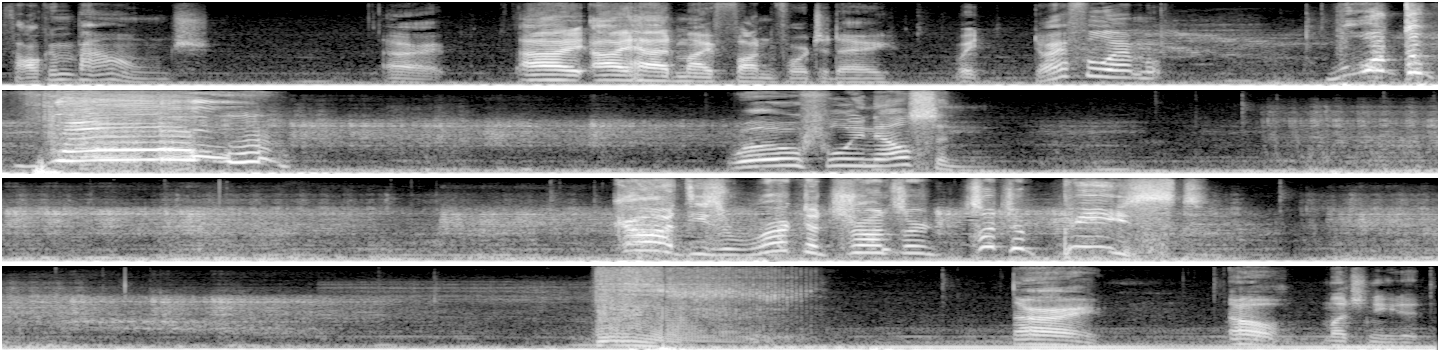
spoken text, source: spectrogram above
Falcon pounds! Alright. I I had my fun for today. Wait, do I have full ammo? What the Whoa! Whoa, fully Nelson. God, these Arachnotrons are such a beast! Alright. Oh, much needed.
